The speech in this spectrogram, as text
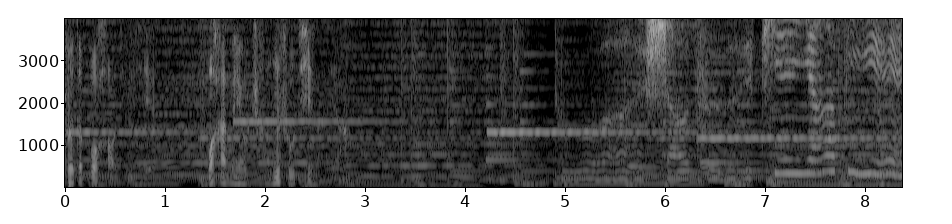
说的不好听些，我还没有成熟起来呀。多少次天涯别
